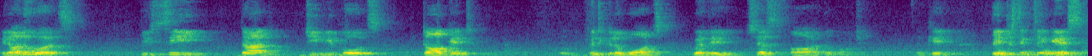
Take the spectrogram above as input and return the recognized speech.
In other words, you see that GP boards target particular wards where they just are at the margin. Okay. The interesting thing is,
